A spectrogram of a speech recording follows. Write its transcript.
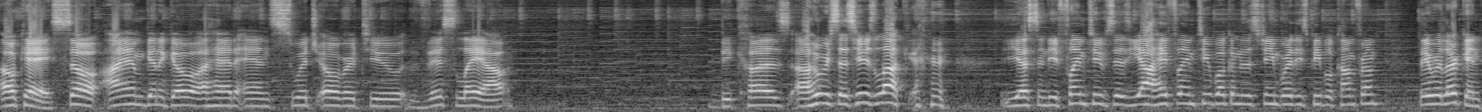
Okay, so I am going to go ahead and switch over to this layout. Because, uh, Hoover says, here's luck. yes, indeed. FlameTube says, yeah, hey FlameTube, welcome to the stream. Where these people come from? They were lurking.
